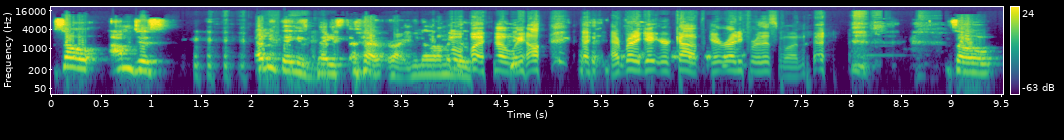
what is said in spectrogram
So I'm just everything is based right. You know what I'm gonna do? we all everybody get your cup. Get ready for this one. so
